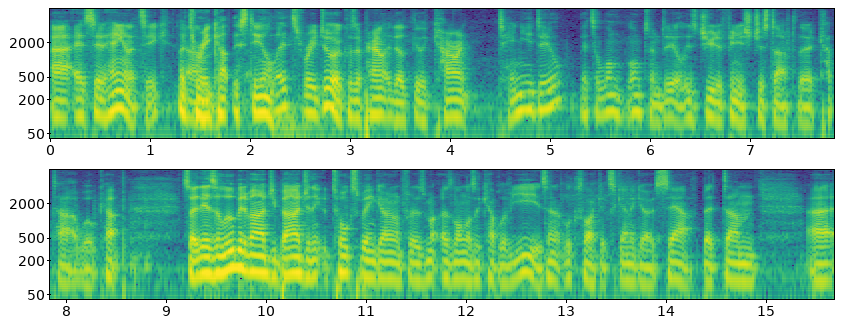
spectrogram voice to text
uh, has said, hang on a tick, Let's um, recut this deal. Let's redo it because apparently the, the current 10 year deal, it's a long long term deal, is due to finish just after the Qatar World Cup. So there's a little bit of argy bargy. I think the talks have been going on for as, as long as a couple of years, and it looks like it's going to go south. But um, uh,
